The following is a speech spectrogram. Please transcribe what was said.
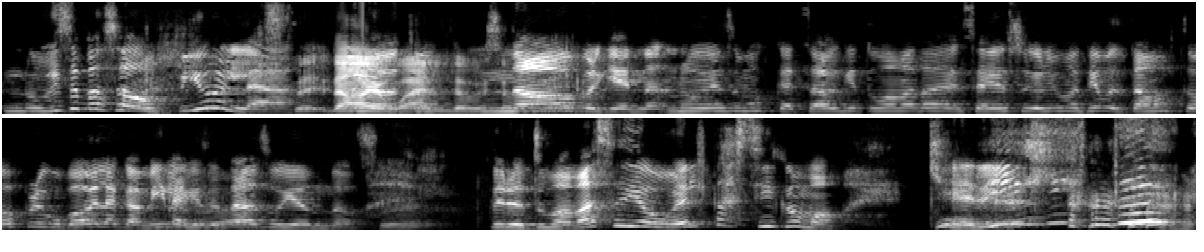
no hubiese pasado piola. Sí, no, Pero igual, No, reído. porque no, no hubiésemos cachado que tu mamá se había subido al mismo tiempo. Estábamos todos preocupados de la Camila que se estaba subiendo. Sí. Pero tu mamá se dio vuelta así como, ¿qué ¿Qué? dijiste?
